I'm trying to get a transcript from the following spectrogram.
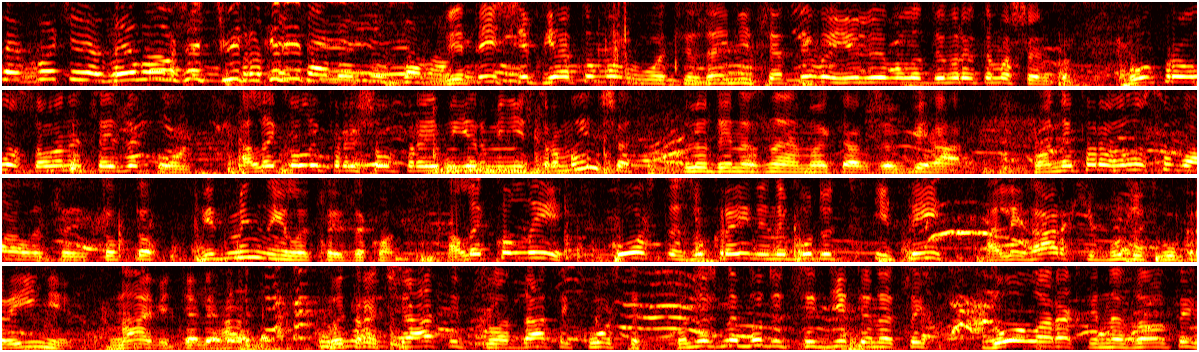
захоче Не можуть проти себе У здавати? 2005 році за ініціативи Юлії Володимирівни Тимошенко був проголосований цей закон. Але коли прийшов прем'єр-міністром інша людина, знаємо, яка вже в бігах, вони проголосували цей, тобто відмінили цей закон. Але коли кошти з України не будуть іти, олігархи будуть в Україні, навіть олігархи, витрачати, вкладати кошти. Вони ж не будуть сидіти на цих доларах і на золотих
